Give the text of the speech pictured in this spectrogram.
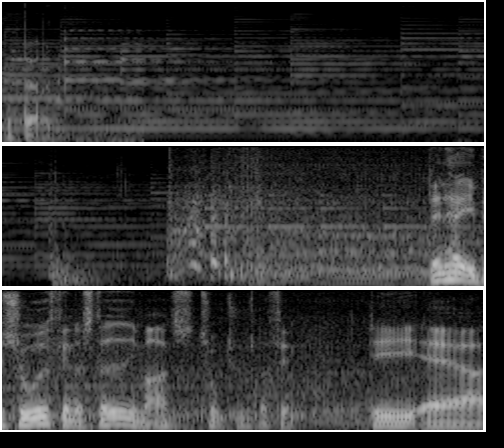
på børn. Den her episode finder sted i marts 2005. Det er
